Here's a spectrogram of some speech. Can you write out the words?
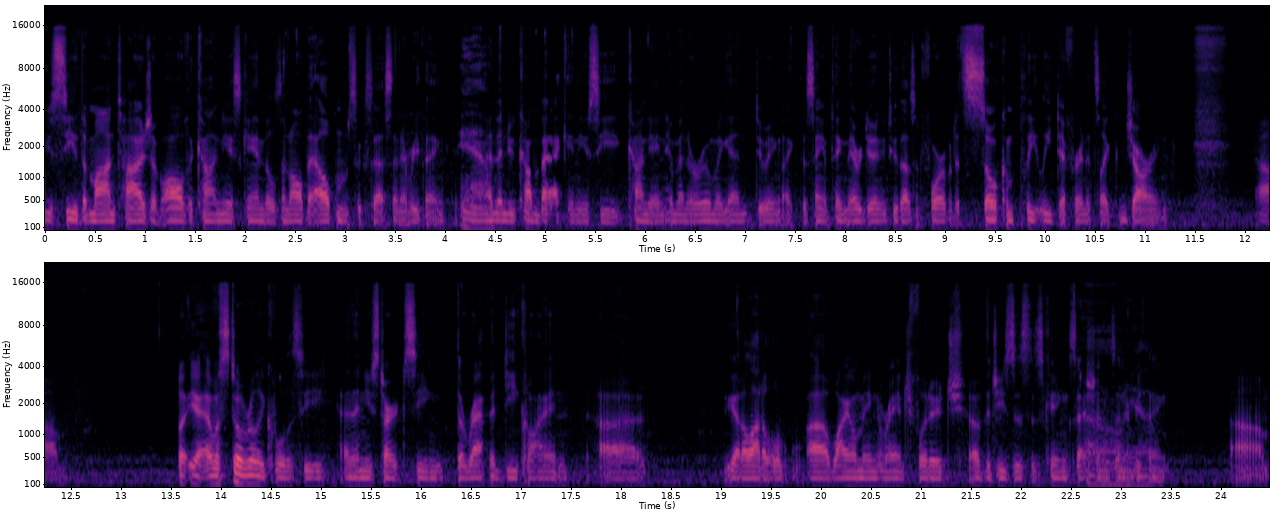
you see the montage of all the kanye scandals and all the album success and everything Yeah. and then you come back and you see kanye and him in a room again doing like the same thing they were doing in 2004 but it's so completely different it's like jarring um, but yeah, it was still really cool to see. And then you start seeing the rapid decline. Uh, you got a lot of uh, Wyoming ranch footage of the Jesus is King sessions Oh, and yeah. everything. Um,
